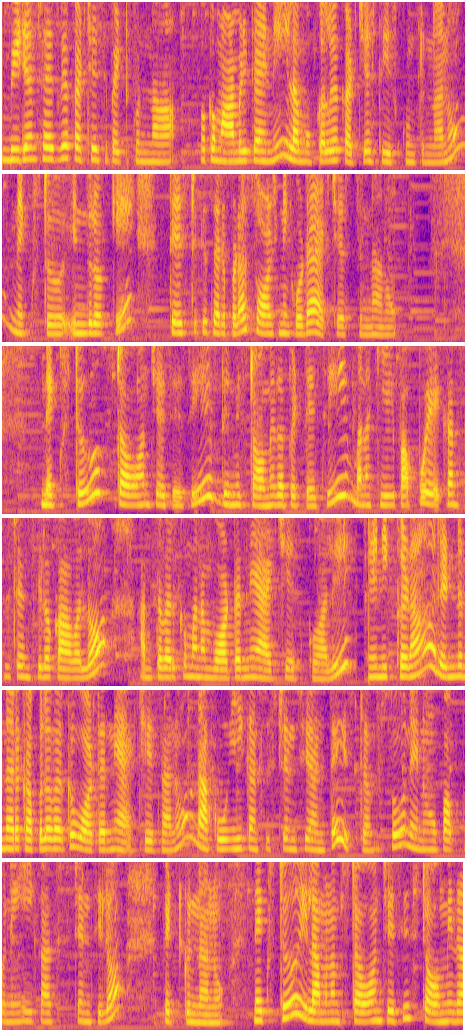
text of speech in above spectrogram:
మీడియం సైజ్గా కట్ చేసి పెట్టుకున్న ఒక మామిడికాయని ఇలా ముక్కలుగా కట్ చేసి తీసుకుంటున్నాను. నెక్స్ట్ ఇందులోకి టేస్ట్కి సరిపడా సాల్ట్ని కూడా యాడ్ చేస్తున్నాను. నెక్స్ట్ స్టవ్ ఆన్ చేసేసి దీన్ని స్టవ్ మీద పెట్టేసి మనకి పప్పు ఏ కన్సిస్టెన్సీలో కావాలో అంతవరకు మనం వాటర్ని యాడ్ చేసుకోవాలి. నేను ఇక్కడ రెండున్నర కప్పుల వరకు వాటర్ని యాడ్ చేశాను. నాకు ఈ కన్సిస్టెన్సీ అంటే ఇష్టం. సో నేను పప్పుని ఈ కన్సిస్టెన్సీలో పెట్టుకున్నాను. నెక్స్ట్ ఇలా మనం స్టవ్ ఆన్ చేసి స్టవ్ మీద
